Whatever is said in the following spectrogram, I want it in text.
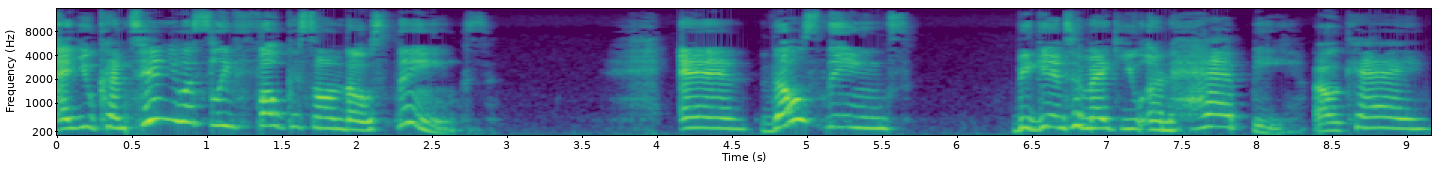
and you continuously focus on those things, and those things begin to make you unhappy, okay?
